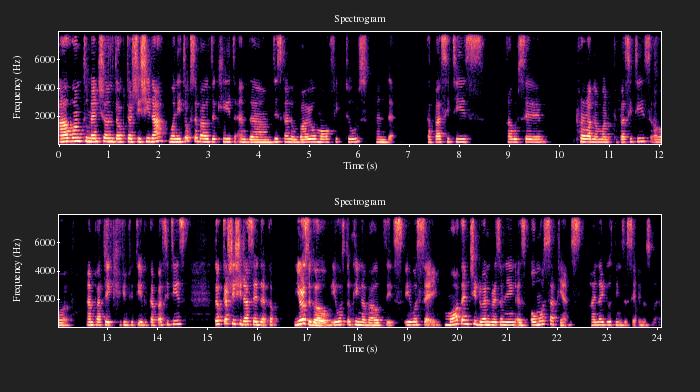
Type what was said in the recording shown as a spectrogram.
I want to mention Dr. Shichida when he talks about the kid and um, this kind of biomorphic tools and capacities, I would say paranormal capacities or empathic intuitive capacities. Dr. Shichida said that years ago, he was talking about this. He was saying, more than children reasoning as Homo sapiens, and I do think the same as well.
